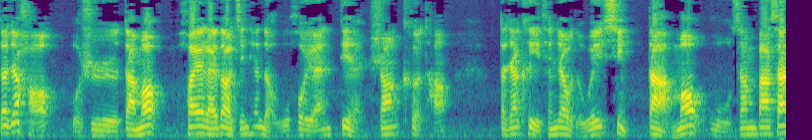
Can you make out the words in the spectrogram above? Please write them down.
大家好，我是大猫，欢迎来到今天的无货源电商课堂。大家可以添加我的微信大猫五三八三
